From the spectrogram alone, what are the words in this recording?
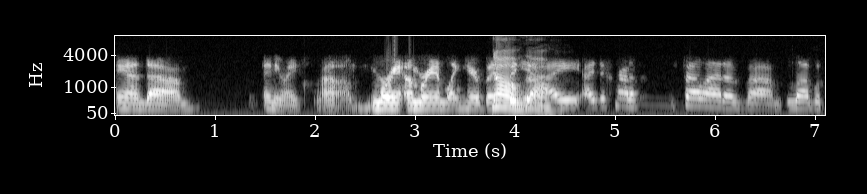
and um, anyways, um, I'm rambling here, but, no, but yeah, no. I I just kind of fell out of um, love with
